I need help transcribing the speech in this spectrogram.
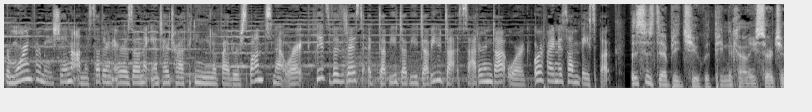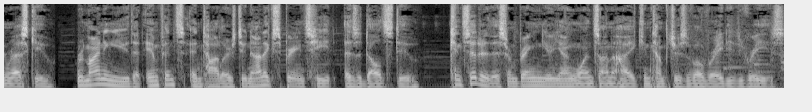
For more information on the Southern Arizona Anti-Trafficking Unified Response Network, please visit us at www.saaturn.org or find us on Facebook. This is Deputy Chuk with Pima County Search and Rescue, reminding you that infants and toddlers do not experience heat as adults do. Consider this when bringing your young ones on a hike in temperatures of over 80 degrees.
